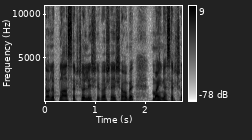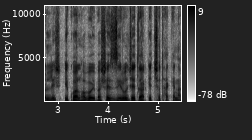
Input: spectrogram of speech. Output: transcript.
তাহলে প্লাসের চল্লিশ এ পাশে এসে হবে মাইনাসের চল্লিশ ইকুয়াল হবে ওই পাশে জিরো যেহেতু আর কিচ্ছু থাকে না।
